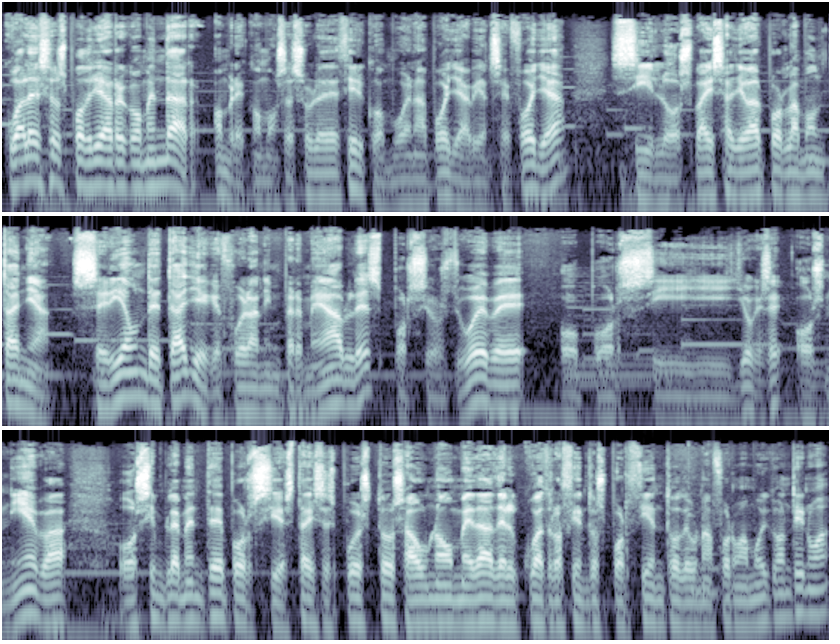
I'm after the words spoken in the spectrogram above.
¿Cuáles os podría recomendar? Hombre, como se suele decir, con buena polla bien se folla. Si los vais a llevar por la montaña, sería un detalle que fueran impermeables, por si os llueve, o por si, yo qué sé, os nieva, o simplemente por si estáis expuestos a una humedad del 400% de una forma muy continua.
